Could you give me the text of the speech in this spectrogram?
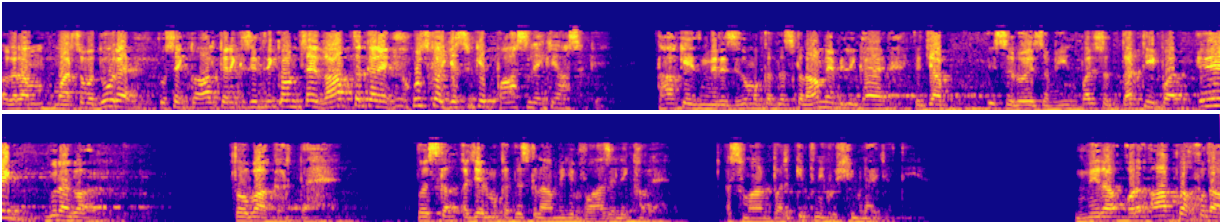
अगर हम हमारे से दूर है तो उसे कॉल करें, किसी तरीके उनसे रबता करें, उसका यीशु के पास लेके आ सके। ताकि मेरे जिलो मुकदस कलाम में भी लिखा है कि जब इस रोए ज़मीन पर, इस धरती पर एक गुनागार तोबा करता है तो इसका अजर मुकदस कलाम में ये वाज लिखा है, आसमान पर कितनी खुशी मनाई जाती है। मेरा और आपका खुदा,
